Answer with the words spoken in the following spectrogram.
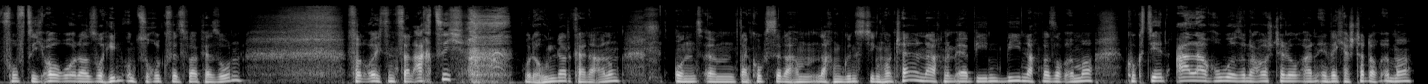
50 Euro oder so hin und zurück für zwei Personen. Von euch sind es dann 80 oder 100, keine Ahnung. Und ähm, dann guckst du nach einem, nach einem günstigen Hotel, nach einem Airbnb, nach was auch immer, guckst dir in aller Ruhe so eine Ausstellung an, in welcher Stadt auch immer,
